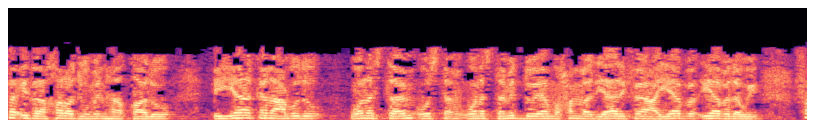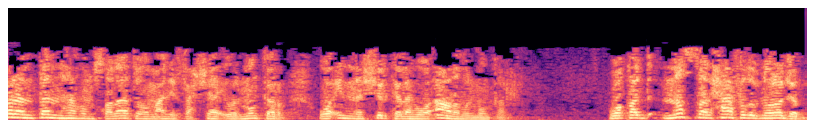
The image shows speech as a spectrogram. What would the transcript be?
فإذا خرجوا منها قالوا إياك نعبد ونستمد يا محمد يا رفاع يا بدوي. فلن تنههم صلاتهم عن الفحشاء والمنكر وإن الشرك له أعظم المنكر. وقد نص الحافظ ابن رجب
